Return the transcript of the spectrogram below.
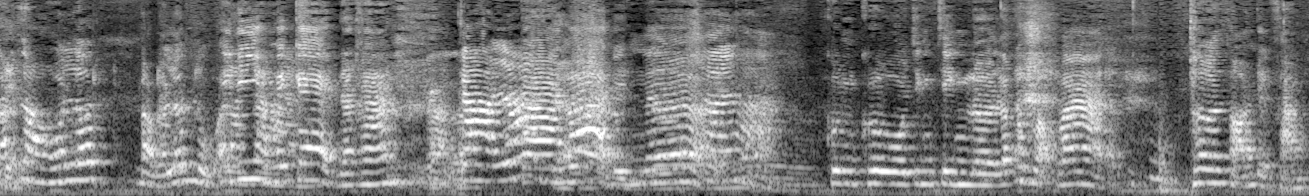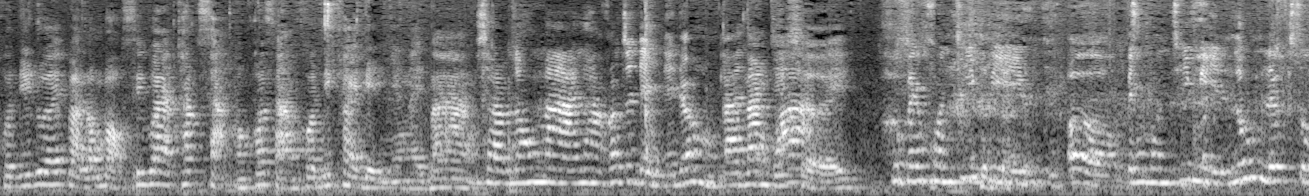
รับรองว่าเลิศ แบบว่าเลิศหรูอไอ้ลังนี่ยังการไม่แก้อีกนะคะ กาล่า กาล่าดินเนอร์ใช่ค่ะ คุณครูจริง ๆ เลยแล้วก็บอกว่า เธอสอนเด็กสามคนนี้ด้วยป่ะลองบอกซิว่าทักษะของเขาสามคนนี้ใครเด่นยังไงบ้าง สำหรับน้องมานะคะก็จะเด่นในเรื่องของการนั่งแบบว่าเฉยคือเป็นคนที่มี เออเป็นคนที่มีลุ่มลึกสุ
